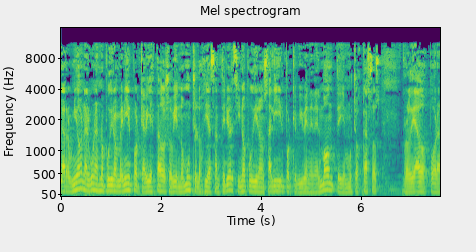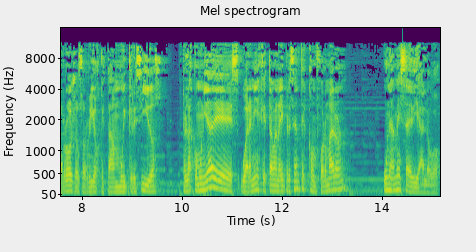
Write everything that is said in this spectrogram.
la reunión, algunas no pudieron venir porque había estado lloviendo mucho los días anteriores y no pudieron salir porque viven en el monte y en muchos casos rodeados por arroyos o ríos que estaban muy crecidos. Pero las comunidades guaraníes que estaban ahí presentes conformaron una mesa de diálogo,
